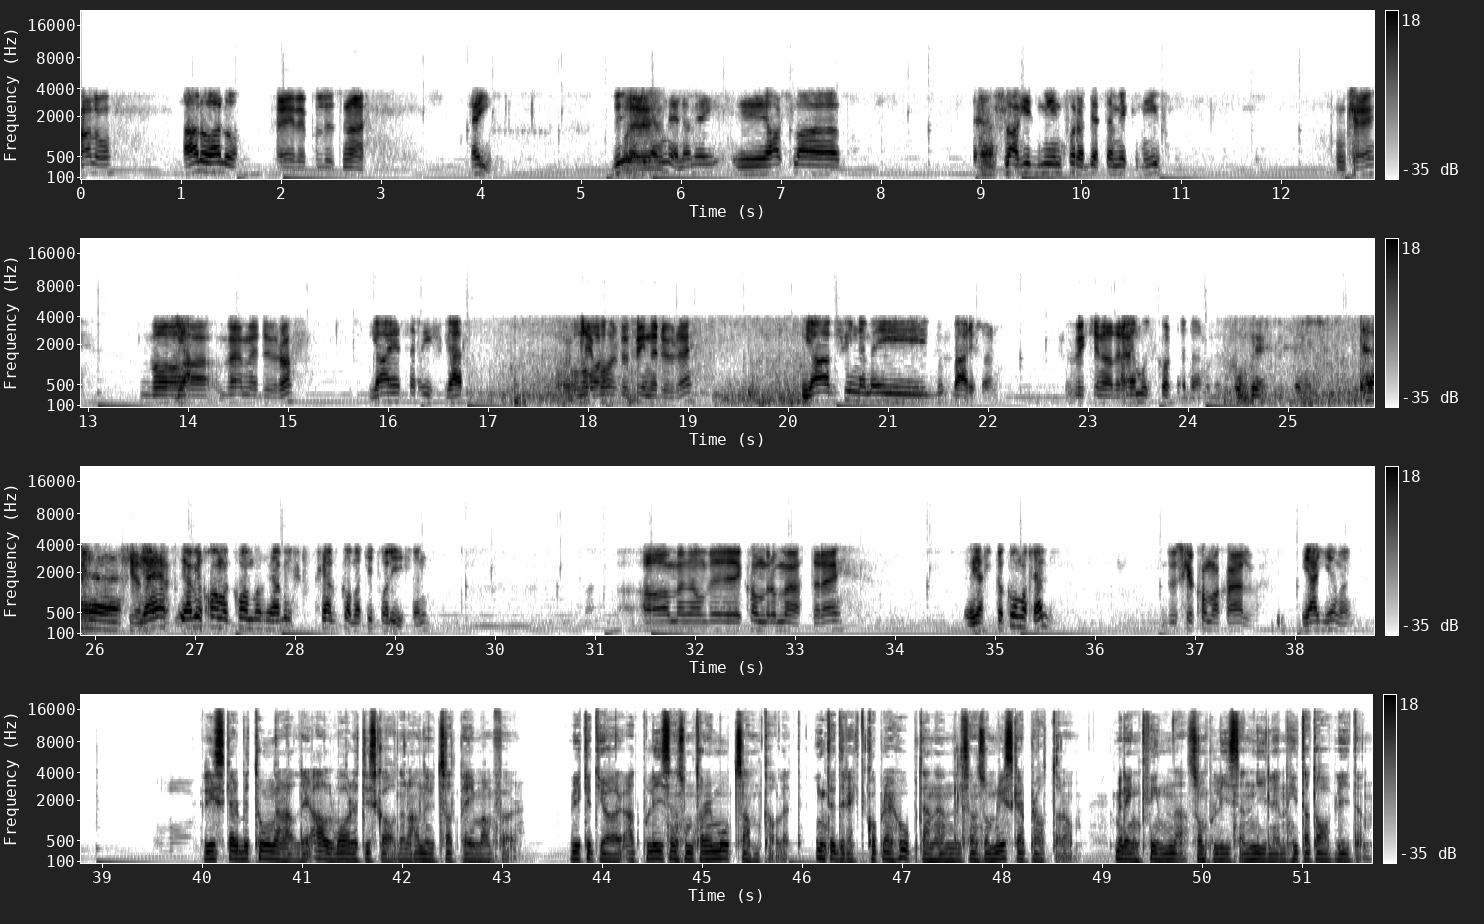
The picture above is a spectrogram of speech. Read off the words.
Hallå? Hallå, hallå. Hej, det är polisen här. Hej. Du, jag vill anmäla mig. Eh, Jag har sla... slagit min före detta med kniv. Okej. Vad- Ja. Vem är du då? Jag heter Risgar. Okej, var befinner du dig? Jag befinner mig i Bergsjön. Vilken adress? Eller mot Kortedörr. Eh, jag, jag, vill komma, komma, jag vill själv komma till polisen. Ja, men om vi kommer och möter dig? Jag ska komma själv. Du ska komma själv? Jajamän. Riskar betonar aldrig allvaret i skadorna han utsatt Peyman för. Vilket gör att polisen som tar emot samtalet inte direkt kopplar ihop den händelsen som Riskar pratar om med den kvinna som polisen nyligen hittat avliden.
